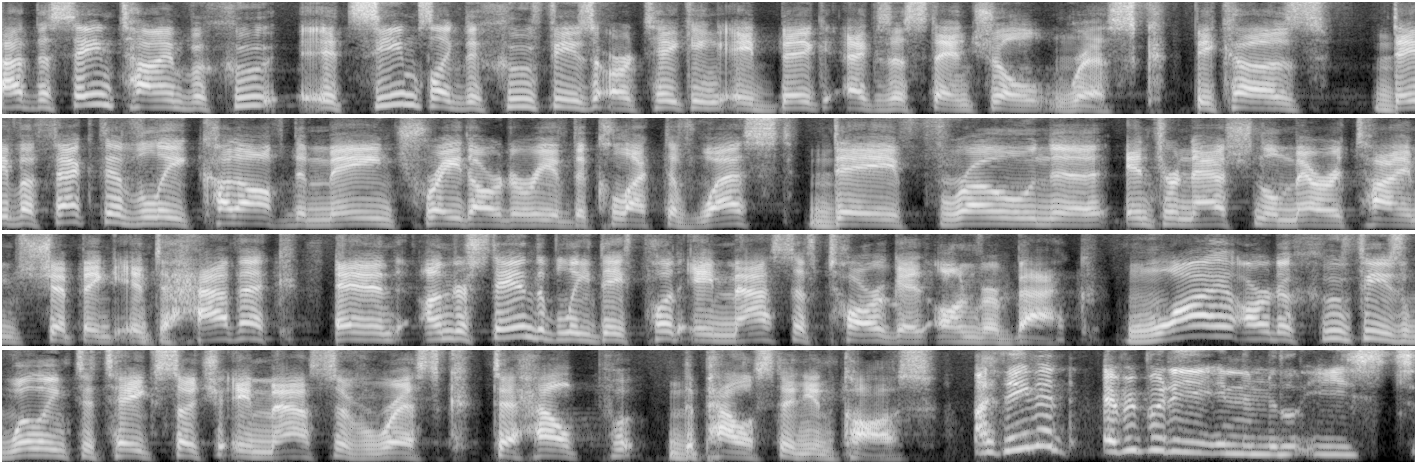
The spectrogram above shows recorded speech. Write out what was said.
At the same time, it seems like the Houthis are taking a big existential risk because They've effectively cut off the main trade artery of the collective West. They've thrown uh, international maritime shipping into havoc. And understandably, they've put a massive target on their back. Why are the Houthis willing to take such a massive risk to help the Palestinian cause? I think that everybody in the Middle East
